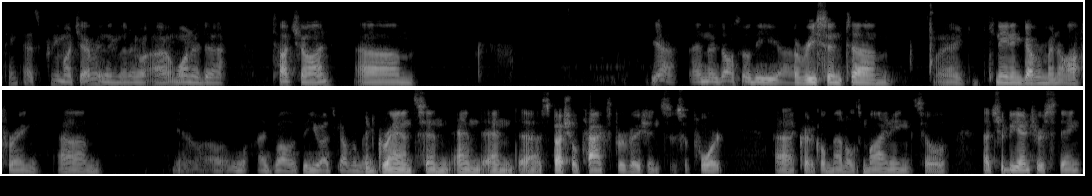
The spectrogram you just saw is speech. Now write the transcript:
I think that's pretty much everything that I, I wanted to touch on. Um, yeah, and there's also the uh, recent um, uh, Canadian government offering, um, you know, as well as the U.S. government grants and and and uh, special tax provisions to support uh, critical metals mining. So that should be interesting,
